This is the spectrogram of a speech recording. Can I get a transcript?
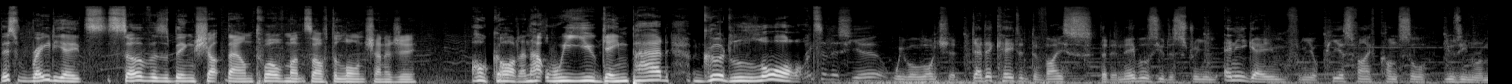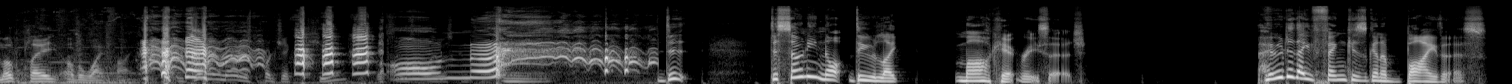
this radiates servers being shut down 12 months after launch energy. Oh god, and that Wii U gamepad? Good lord! Later this year, we will launch a dedicated device that enables you to stream any game from your PS5 console using remote play over Wi-Fi. oh no! Did does Sony not do like market research? Who do they think is going to buy this?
